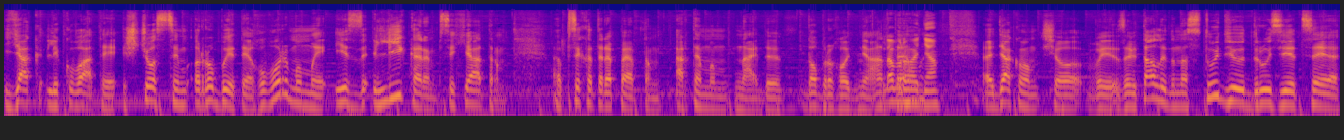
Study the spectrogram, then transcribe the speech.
як лікувати, що з цим робити. Говоримо ми із лікарем, психіатром, е, психотерапевтом Артемом Найдою. Доброго дня. Артем. Доброго дня. Е, Дякую вам, що ви завітали до нас в студію. Друзі, це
